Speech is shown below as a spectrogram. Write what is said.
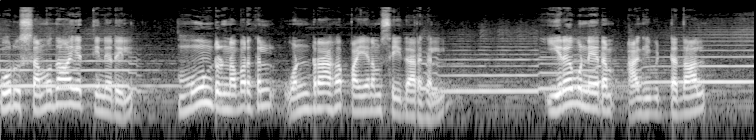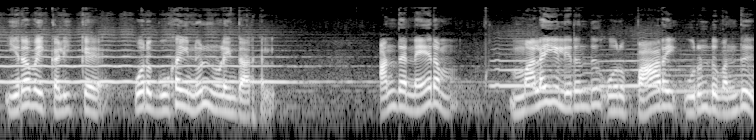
ஒரு சமுதாயத்தினரில் மூன்று நபர்கள் ஒன்றாக பயணம் செய்தார்கள். இரவு நேரம் ஆகிவிட்டதால் இரவை கழிக்க ஒரு குகையினுள் நுழைந்தார்கள். அந்த நேரம் மலையிலிருந்து ஒரு பாறை உருண்டு வந்து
